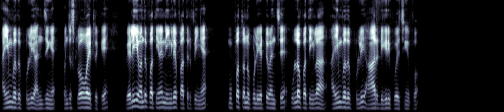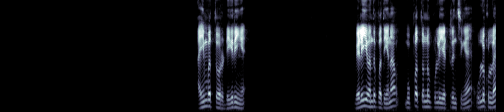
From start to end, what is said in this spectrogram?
ஐம்பது புள்ளி அஞ்சுங்க. கொஞ்சம் ஸ்லோவாயிட்ருக்கு வெளியே வந்து பார்த்தீங்கன்னா நீங்களே பார்த்துருப்பீங்க முப்பத்தொன்று புள்ளி எட்டு வந்துச்சு உள்ளே பார்த்தீங்களா ஐம்பது புள்ளி ஆறு டிகிரி போயிடுச்சுங்க இப்போது ஐம்பத்தோரு டிகிரிங்க. வெளியே வந்து பார்த்தீங்கன்னா முப்பத்தொன்று புள்ளி எட்டு இருந்துச்சுங்க. உள்ளுக்குள்ளே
